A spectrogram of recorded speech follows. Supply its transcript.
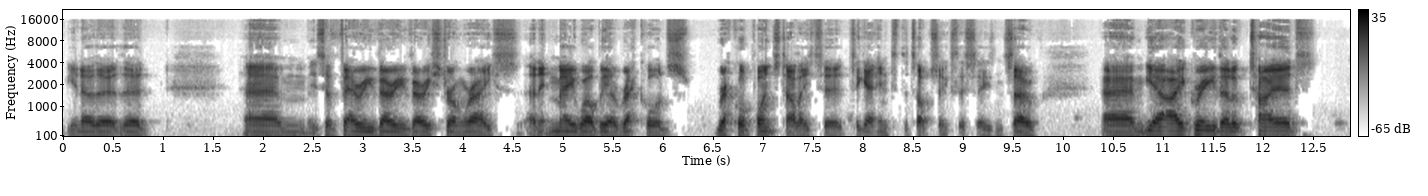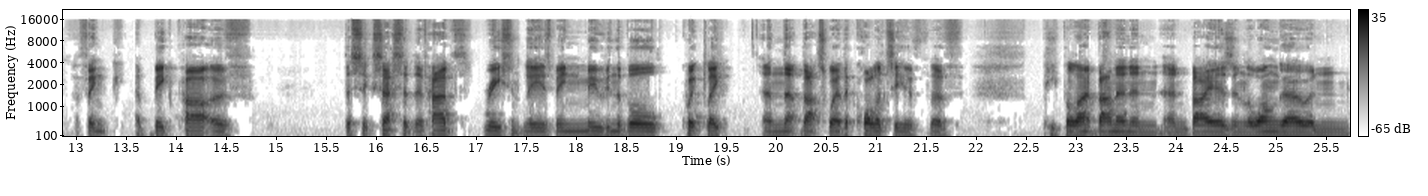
You know, the the um, it's a very, very, very strong race, and it may well be a records record points tally to to get into the top six this season. So, um, yeah, I agree. They look tired. I think a big part of the success that they've had recently has been moving the ball quickly, and that that's where the quality of, of people like Bannan and and Byers and Luongo and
